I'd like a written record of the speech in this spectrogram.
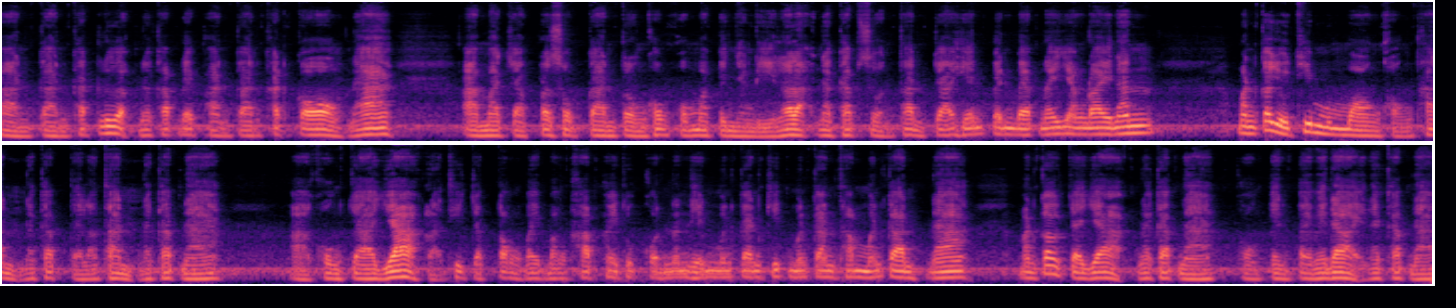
ผ่านการคัดเลือกนะครับ ได้ผ่านการคัดกรองนะามาจากประสบการณ์ตรงของผมมาเป็นอย่างดีแล้วล่ะนะครับ ส่วนท่านจะเห็นเป็นแบบไหนอย่างไรนั้น มันก็อยู่ที่มุมมองของท่านนะครับ แต่ละท่านนะครับนะ คงจะยากแหละที่จะต้องไปบังคับให้ทุกคนนั้นเห็นเหมือนกันคิดเหมือนกันทำเหมือนกันนะ มันก็จะยากนะครับนะคงเป็นไปไม่ได้นะครับนะ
